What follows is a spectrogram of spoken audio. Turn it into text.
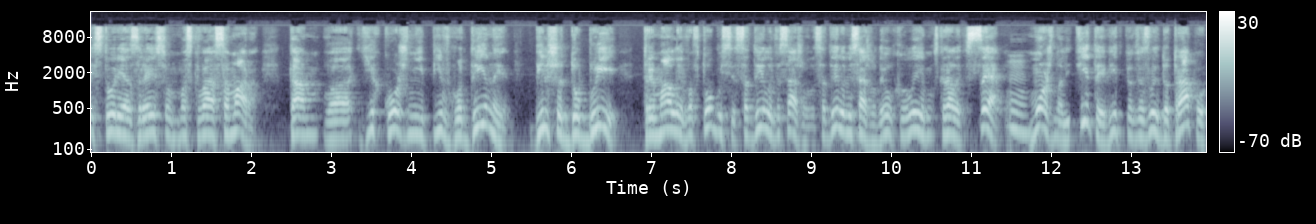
історія з рейсом Москва-Самара. Там а, їх кожні півгодини більше доби тримали в автобусі, садили, висаджували, садили, висаджували. І коли їм сказали, все, можна летіти, відвезли до трапу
